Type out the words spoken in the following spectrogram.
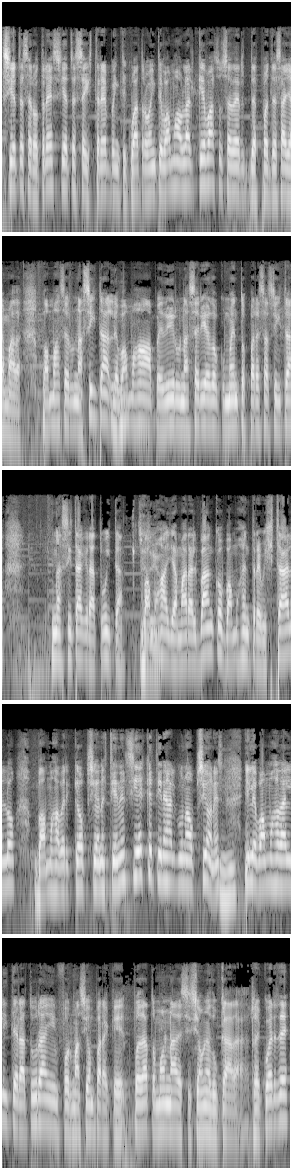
703-763-2420. Vamos a hablar qué va a suceder después de esa llamada. Vamos a hacer una cita, le vamos a pedir una serie de documentos para esa cita. Una cita gratuita. Sí, vamos a llamar al banco, vamos a entrevistarlo, vamos a ver qué opciones tienen, si es que tienes algunas opciones, y le vamos a dar literatura e información para que pueda tomar una decisión educada. Recuerde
